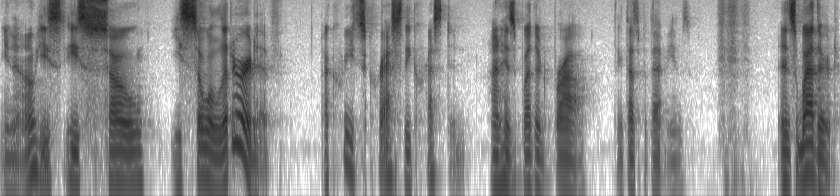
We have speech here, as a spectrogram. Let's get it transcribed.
You know, he's he's so he's so alliterative. A crease crassly crested on his weathered brow. I think that's what that means. and it's weathered.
